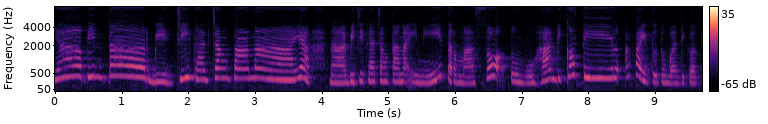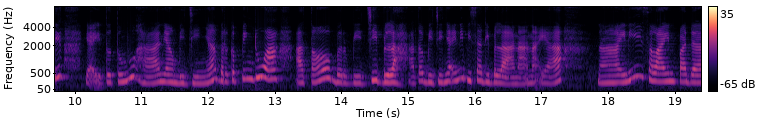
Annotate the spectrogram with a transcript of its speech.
Ya, pintar. Biji kacang tanah ya. Nah, biji kacang tanah ini termasuk tumbuhan dikotil. Apa itu tumbuhan dikotil? Yaitu tumbuhan yang bijinya berkeping dua atau berbiji belah atau bijinya ini bisa dibelah anak-anak ya. Nah, ini selain pada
